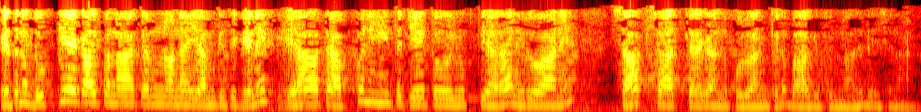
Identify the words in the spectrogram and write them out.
එතන දුක්ඛය කල්පනා කරනවා නම් යම්කිසි කෙනෙක් එයාට අපනිහිත චේතෝ විමුක්තිය හරහා නිර්වාණය සාක්ෂාත් කරගන්න පුළුවන් කියලා භාග්‍යතුන් වහන්සේ දේශනා කරනවා.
